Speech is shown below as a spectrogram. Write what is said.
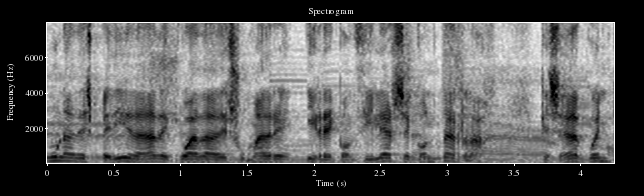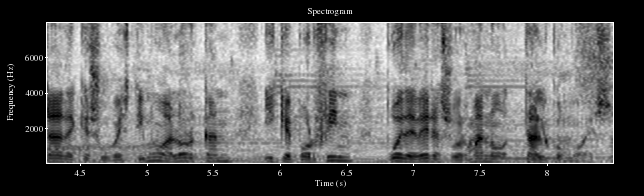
una despedida adecuada de su madre y reconciliarse con Tarlag, que se da cuenta de que subestimó a Lorcan y que por fin puede ver a su hermano tal como es.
